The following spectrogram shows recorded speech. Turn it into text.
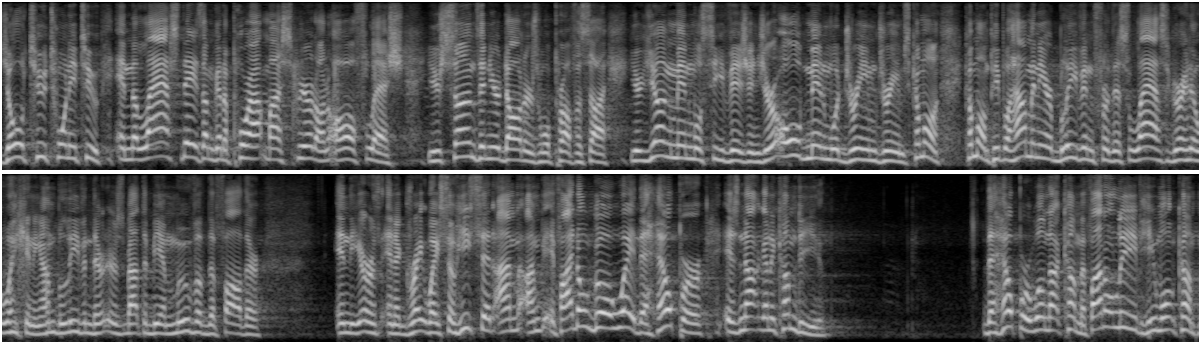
Joel 2:22, in the last days I'm going to pour out my spirit on all flesh. Your sons and your daughters will prophesy. Your young men will see visions. Your old men will dream dreams. Come on, come on, people. How many are believing for this last great awakening? I'm believing there's about to be a move of the Father in the earth in a great way. So he said, I'm, I'm, if I don't go away, the helper is not going to come to you. The helper will not come. If I don't leave, he won't come.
